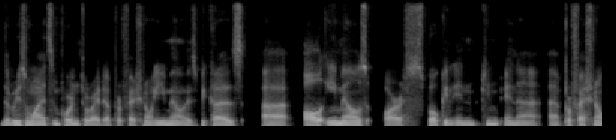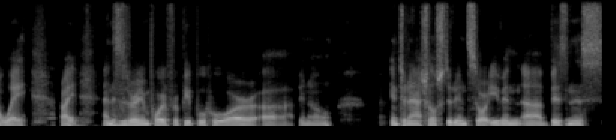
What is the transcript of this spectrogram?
the reason why it's important to write a professional email is because uh, all emails are spoken in, in a, a, professional way, right? And this is very important for people who are, uh, you know, international students or even uh, business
